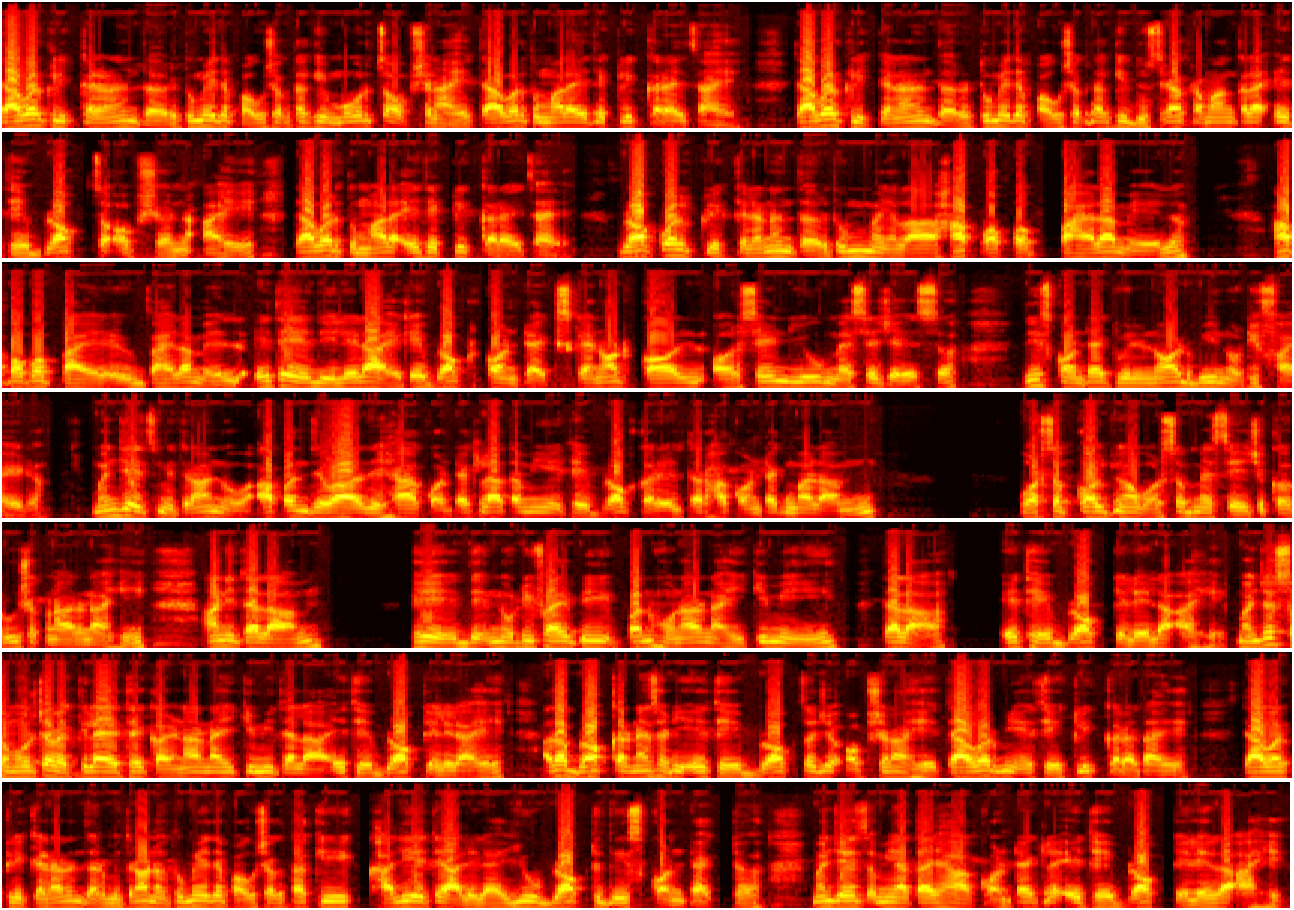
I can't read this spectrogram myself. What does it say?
त्यावर क्लिक केल्यानंतर तुम्ही इथे पाहू शकता की मोरचं ऑप्शन आहे त्यावर तुम्हाला इथे क्लिक करायचं आहे. त्यावर क्लिक केल्यानंतर तुम्ही इथे पाहू शकता की दुसऱ्या क्रमांकाला येथे ब्लॉकचं ऑप्शन आहे त्यावर तुम्हाला येथे क्लिक करायचं आहे. ब्लॉकवर क्लिक केल्यानंतर तुम्हाला हा पॉपअप पाहायला मिळेल. हा पॉपअप पाय पाहायला मिळेल येथे दिलेला आहे की block contact cannot call or send you messages this contact will not be notified म्हणजेच मित्रांनो आपण जेव्हा ह्या कॉन्टॅक्टला आता मी इथे ब्लॉक करेल तर हा कॉन्टॅक्ट मला व्हॉट्सअप कॉल किंवा व्हॉट्सअप मेसेज करू शकणार नाही. आणि त्याला हे दे नोटिफाय बी पण होणार नाही की मी त्याला येथे ब्लॉक केलेला आहे. म्हणजे समोरच्या व्यक्तीला येथे कळणार नाही की मी त्याला येथे ब्लॉक केलेला आहे. आता ब्लॉक करण्यासाठी येथे ब्लॉकचं जे ऑप्शन आहे त्यावर मी येथे क्लिक करत आहे. त्यावर क्लिक केल्यानंतर मित्रांनो तुम्ही येथे पाहू शकता की खाली येथे आलेलं आहे यू ब्लॉक्ड दिस कॉन्टॅक्ट म्हणजेच मी आता ह्या कॉन्टॅक्टला येथे ब्लॉक केलेला आहे.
